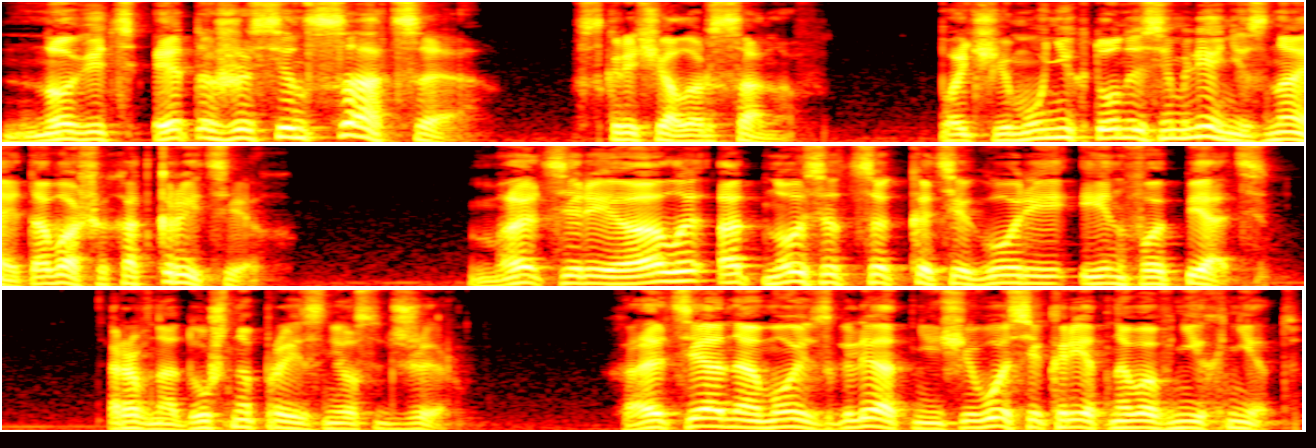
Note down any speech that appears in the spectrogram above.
Но ведь это же сенсация, вскричал Арсанов. Почему никто на Земле не знает о ваших открытиях? Материалы относятся к категории инфо-5, равнодушно произнес Джир. Хотя, на мой взгляд, ничего секретного в них нет.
